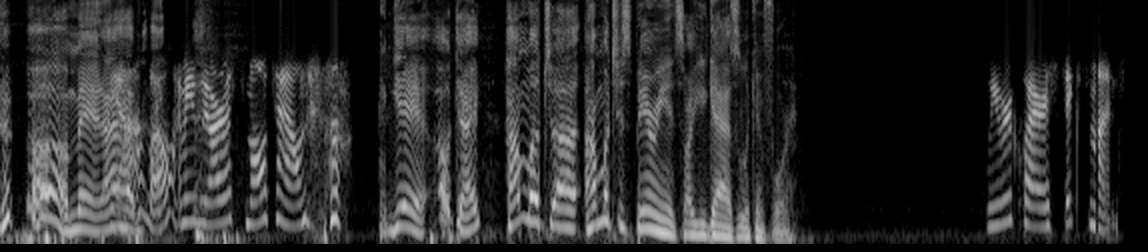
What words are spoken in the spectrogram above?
oh man, I yeah. have Well, I mean, we are a small town. yeah, okay. How much uh how much experience are you guys looking for? we require six months.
